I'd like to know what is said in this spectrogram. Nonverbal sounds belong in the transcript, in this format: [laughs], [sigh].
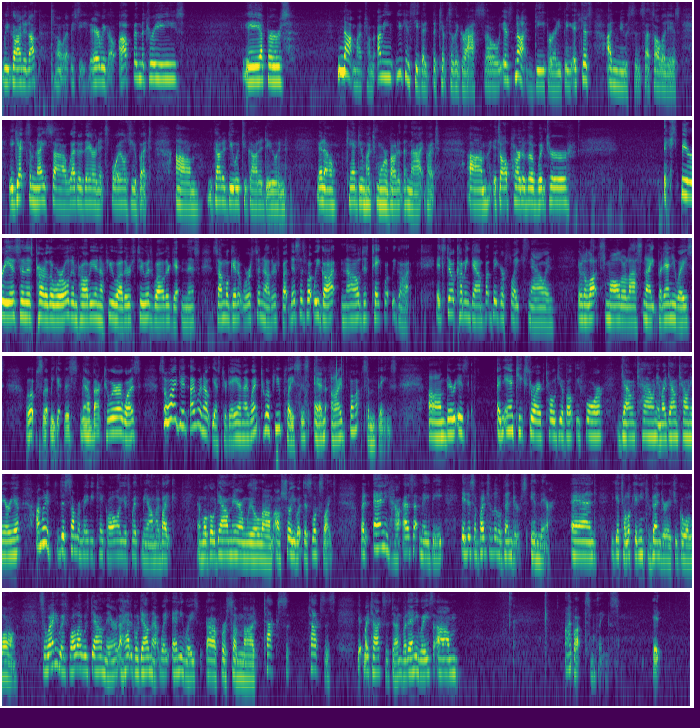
We got it up. Oh, let me see. There we go. Up in the trees. Yuppers not much on the, I mean, you can see the, the tips of the grass, so it's not deep or anything. It's just a nuisance. That's all it is. You get some nice uh, weather there and it spoils you, but um, you got to do what you got to do, and, you know, can't do much more about it than that, but um, it's all part of the winter experience in this part of the world and probably in a few others too as well. They're getting this. Some will get it worse than others, but this is what we got, and I'll just take what we got. It's still coming down, but bigger flakes now, and it was a lot smaller last night. But anyways, whoops, let me get this now back to where I was. So I did, I went out yesterday, and I went to a few places, and I bought some things. Um, there is an antique store I've told you about before downtown, in my downtown area. I'm going to, this summer, maybe take all you with me on my bike. And we'll go down there and we'll, um, I'll show you what this looks like. But anyhow, as that may be, it is a bunch of little vendors in there. And you get to look at each vendor as you go along. So anyways, while I was down there, I had to go down that way anyways uh, for some uh, tax taxes, get my taxes done. But anyways, um, I bought some things. It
